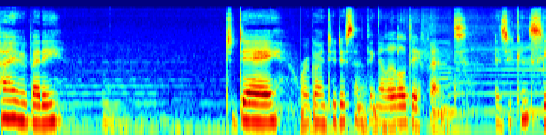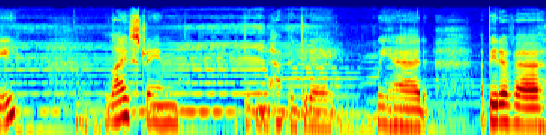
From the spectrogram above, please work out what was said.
Hi, everybody. Today we're going to do something a little different. As you can see, live stream didn't happen today. We had a bit of a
